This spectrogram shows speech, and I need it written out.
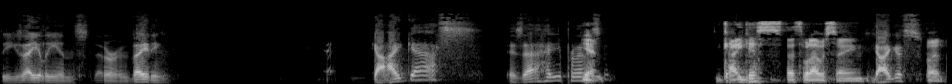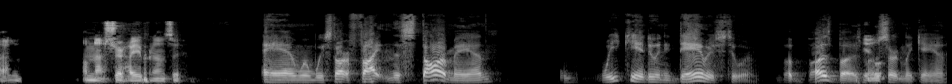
these aliens that are invading. Giygas? Is that how you pronounce Yeah. it? Giygas. That's what I was saying, Giygas? but I'm, I'm not sure how you pronounce it. And when we start fighting the Starman, we can't do any damage to him. But Buzz Buzz Yeah. most certainly can.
